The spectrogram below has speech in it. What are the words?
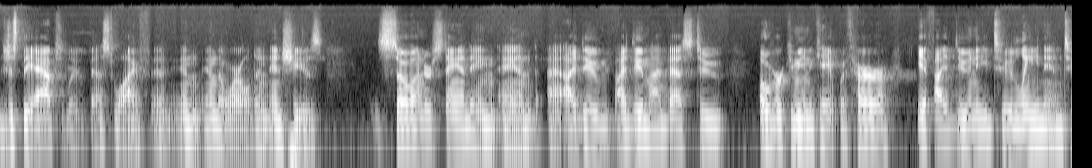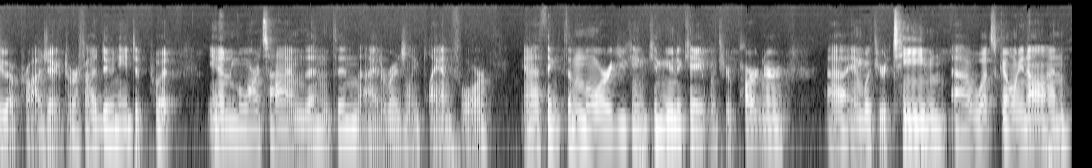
just the absolute best wife in, in, in the world, and, and she is so understanding, and I do I do my best to over communicate with her if I do need to lean into a project or if I do need to put in more time than than I had originally planned for. And I think the more you can communicate with your partner uh, and with your team uh, what's going on,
